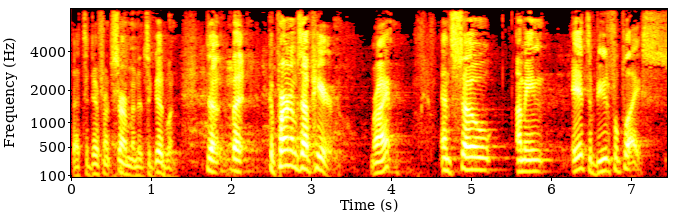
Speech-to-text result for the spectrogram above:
That's a different sermon. It's a good one. So, but Capernaum's up here, right? And so, I mean, it's a beautiful place.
